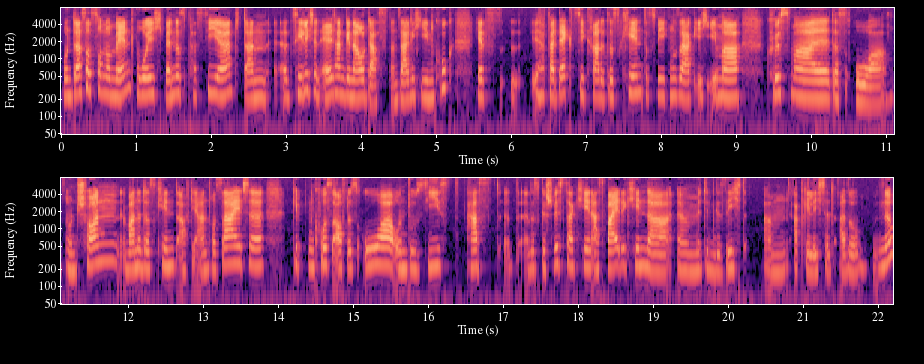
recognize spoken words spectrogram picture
Und das ist so ein Moment, wo ich, wenn das passiert, dann erzähle ich den Eltern genau das. Dann sage ich ihnen, guck, jetzt äh, verdeckt sie gerade das Kind, deswegen sage ich immer, küss mal das Ohr. Und schon wandert das Kind auf die andere Seite, gibt einen Kuss auf das Ohr und du siehst, hast das Geschwisterkind, hast beide Kinder äh, mit dem Gesicht ähm, abgelichtet. Also ne,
